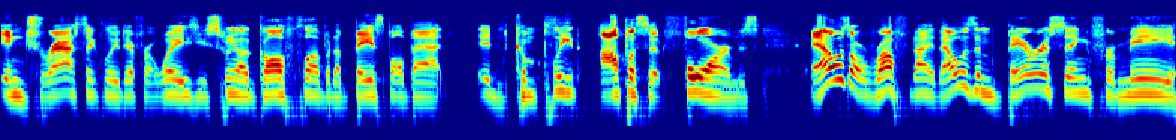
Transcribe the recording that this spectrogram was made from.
in drastically different ways. You swing a golf club and a baseball bat in complete opposite forms. And that was a rough night. That was embarrassing for me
